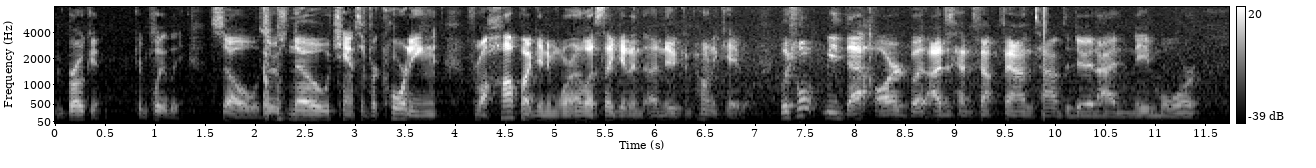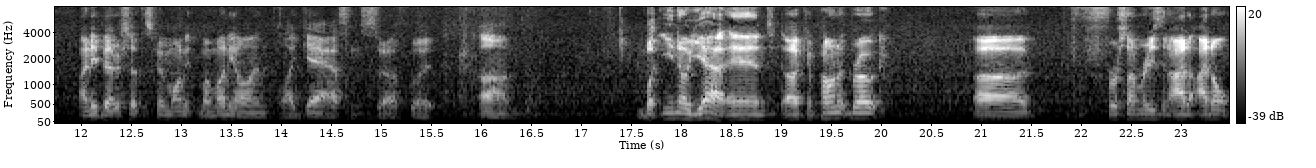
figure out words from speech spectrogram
broken completely. So there's no chance of recording from a Hauppauge anymore unless I get a, new component cable, which won't be that hard. But I just hadn't found, found time to do it. I need more. I need better stuff to spend money, my money on, like gas and stuff. But um, but you know, yeah, and uh, component broke. Uh, for some reason, I, I don't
